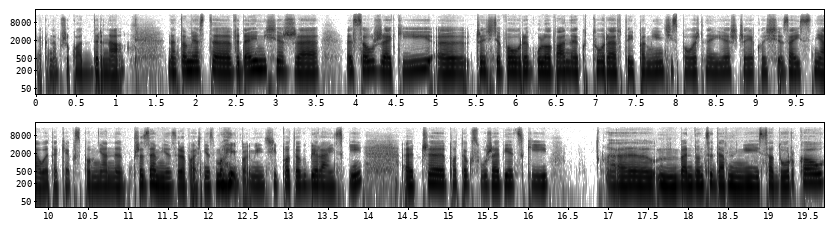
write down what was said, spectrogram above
jak na przykład Drna. Natomiast e, wydaje mi się, że są rzeki częściowo uregulowane, które w tej pamięci społecznej jeszcze jakoś zaistniały, tak jak wspomniany przeze mnie właśnie z mojej pamięci Potok Bielański, czy Potok Służewiecki, będący dawniej Sadurką,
